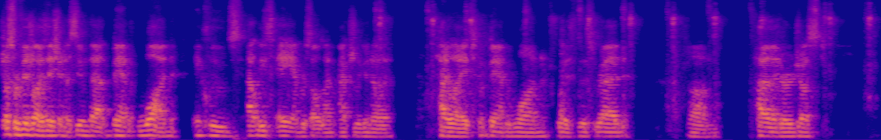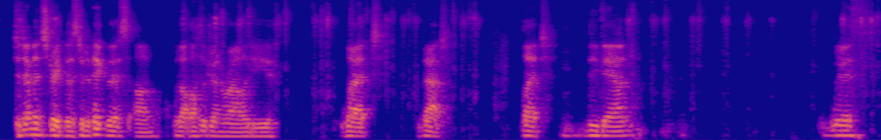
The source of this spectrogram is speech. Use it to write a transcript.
just for visualization, assume that band one includes at least A amber cells. I'm actually going to highlight band one with this red um, highlighter just to demonstrate this, to depict this um, without loss of generality. Let that let the band with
